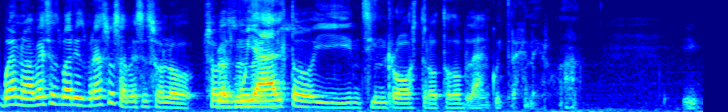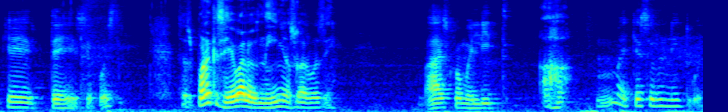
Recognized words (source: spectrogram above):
Bueno, a veces varios brazos, a veces solo, solo es muy alto y sin rostro, todo blanco y traje negro. Ajá. ¿Y qué te secuestra? Se supone que se lleva a los niños o algo así. Ah, es como Elite. Ajá. Mm, hay que hacer un Elite, güey.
